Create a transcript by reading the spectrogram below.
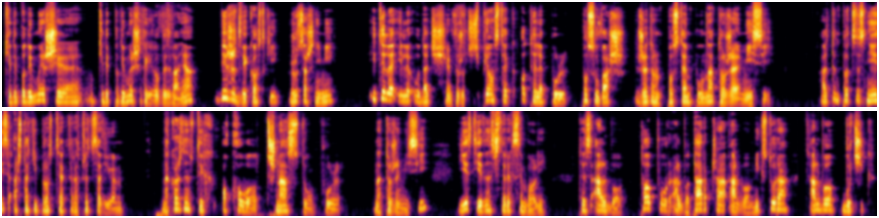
Kiedy podejmujesz się, kiedy podejmujesz się takiego wyzwania, bierzesz dwie kostki, rzucasz nimi i tyle, ile uda ci się wyrzucić piąstek, o tyle pól posuwasz żeton postępu na torze misji ale ten proces nie jest aż taki prosty, jak teraz przedstawiłem. Na każdym z tych około 13 pól na torze misji jest jeden z czterech symboli. To jest albo topór, albo tarcza, albo mikstura, albo bucik.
